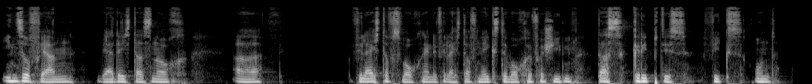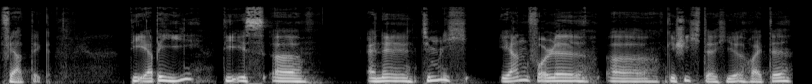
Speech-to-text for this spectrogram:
Insofern werde ich das noch äh, vielleicht aufs Wochenende, vielleicht auf nächste Woche verschieben. Das Skript ist fix und fertig. Die RBI, die ist äh, eine ziemlich ehrenvolle äh, Geschichte hier heute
